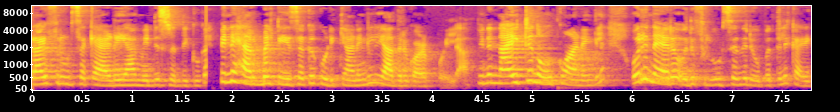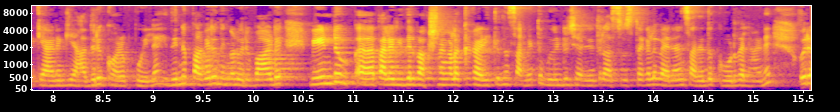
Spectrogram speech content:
ഡ്രൈ ഫ്രൂട്ട്സ് ഒക്കെ ആഡ് ചെയ്യാൻ വേണ്ടി ശ്രദ്ധിക്കുക. പിന്നെ ഹെർബൽ ടീസ് ഒക്കെ കുടിക്കുകയാണെങ്കിൽ യാതൊരു കുഴപ്പമില്ല പിന്നെ നൈറ്റ് നോക്കുവാണെങ്കിൽ ഒരു നേരം ഒരു ഫ്രൂട്ട്സ് എന്ന രൂപത്തിൽ കഴിക്കുകയാണെങ്കിൽ യാതൊരു കുഴപ്പമില്ല ഇതിന് പകരം നിങ്ങൾ ഒരുപാട് വീണ്ടും പല രീതിയിൽ ഭക്ഷണങ്ങളൊക്കെ കഴിക്കുന്ന സമയത്ത് വീണ്ടും ശരീരത്തിൽ അസ്വസ്ഥതകൾ വരാൻ സാധ്യത കൂടുതലാണ്. ഒരു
